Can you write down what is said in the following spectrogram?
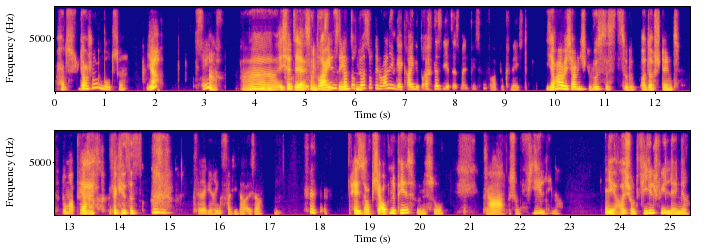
Hattest du da schon Geburtstag? Safe. Ah, ich hatte erst am du, hast nämlich 13. grad doch, du hast doch den Running Gag reingebracht, dass ich jetzt erst meine PS5 habe, du Knecht. Ja, aber ich habe nicht gewusst, dass es so. Ge oh, doch, stimmt. Dummer Ja, Penner. vergiss es. Kleiner Geringverdiener, Alter. Hey, so habe ich auch eine PS5 so. Ja, aber schon viel länger. Ja, schon viel, viel länger.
